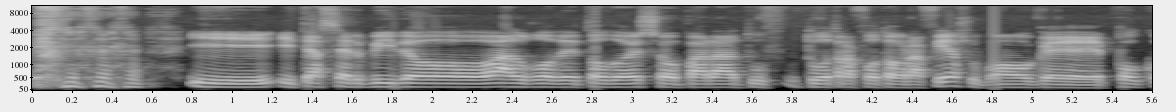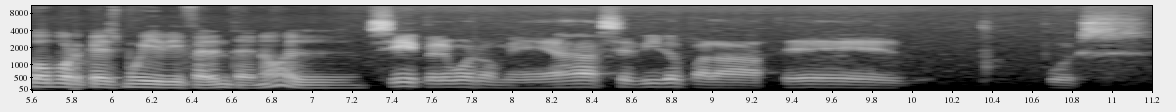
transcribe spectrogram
¿Y, te ha servido algo de todo eso para tu, otra fotografía? Supongo que poco porque es muy diferente, ¿no? Sí, pero bueno, me ha servido para hacer, pues,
